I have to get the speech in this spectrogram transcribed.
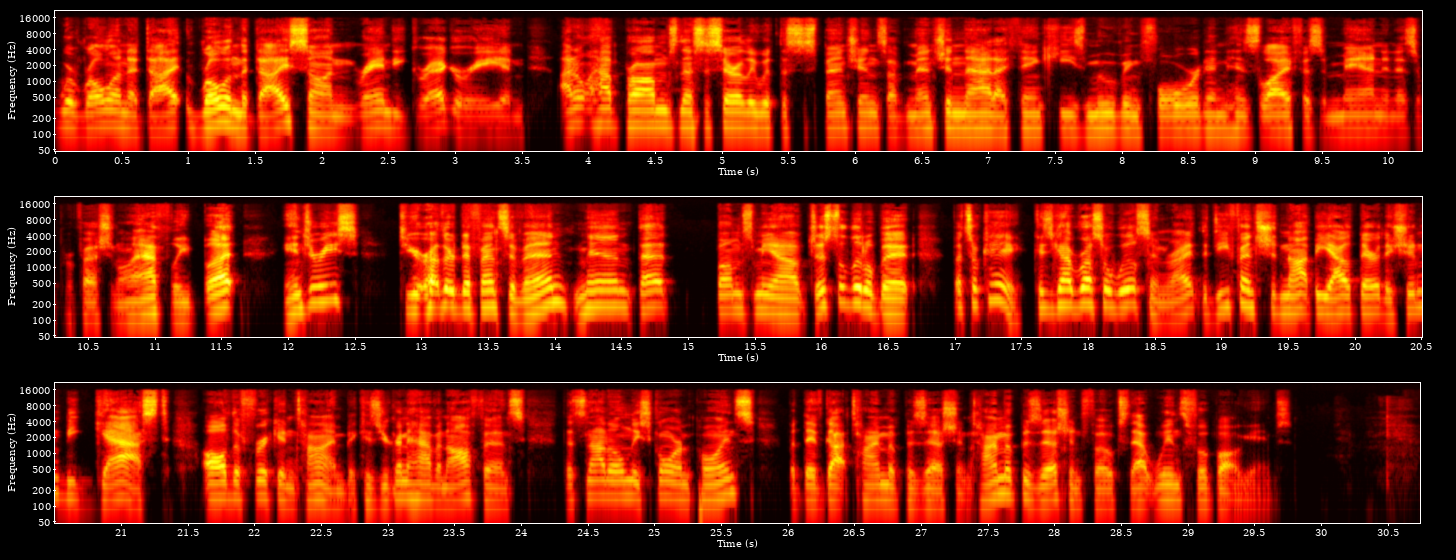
we're rolling a die, rolling the dice on Randy Gregory. And I don't have problems necessarily with the suspensions. I've mentioned that. I think he's moving forward in his life as a man and as a professional athlete. But injuries to your other defensive end, man, that bums me out just a little bit. That's okay because you got Russell Wilson, right? The defense should not be out there. They shouldn't be gassed all the freaking time because you're going to have an offense that's not only scoring points, but they've got time of possession. Time of possession, folks, that wins football games.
